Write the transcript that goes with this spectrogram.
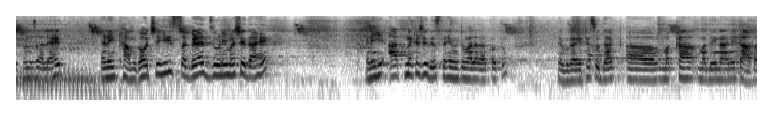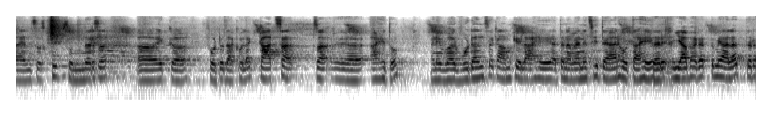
ओपन झाले आहेत. आणि खामगावची ही सगळ्यात जुनी मशीद आहे. आणि ही आतनं कशी दिसते हे मी तुम्हाला दाखवतो. हे बघा इथे सुद्धा मक्का मदिना आणि काबा यांचं खूप सुंदरसं एक फोटो दाखवला काचाचा आहे तो. आणि वर वुडनचं काम केलं आहे. आता नव्यानेच ही तयार होत आहे. तर या भागात तुम्ही आलात तर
